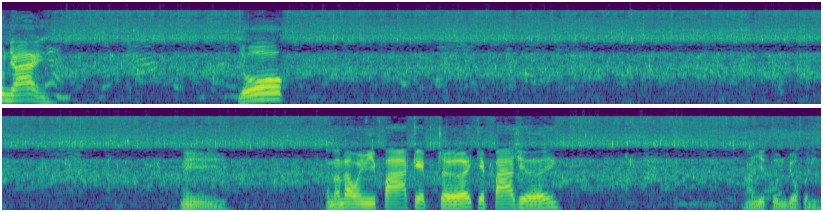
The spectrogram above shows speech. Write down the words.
คุณยาย ยก นี่อันนั้นเราไม่มีปลาเก็บเฉย เก็บปลาเฉยมาเยตุนยกกว่านี้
